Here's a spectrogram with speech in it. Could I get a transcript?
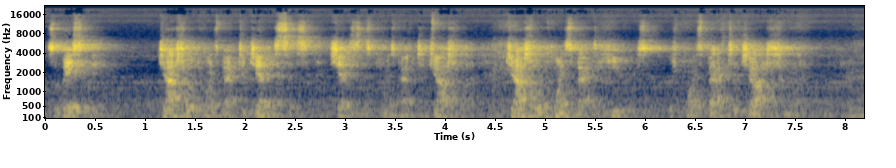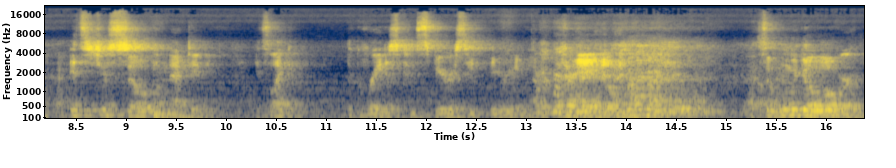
So basically, Joshua points back to Genesis. and Genesis points back to Joshua. Joshua points back to Hebrews, which points back to Joshua. It's just so connected. It's like the greatest conspiracy theory ever created. so when we go over,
